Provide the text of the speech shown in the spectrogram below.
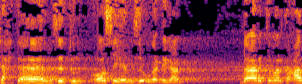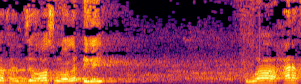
taxtahaa hamsatun hoosay hamse uga dhigaan haddaa aragta marka xaraf hamse hoos looga dhigay waa xaraf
